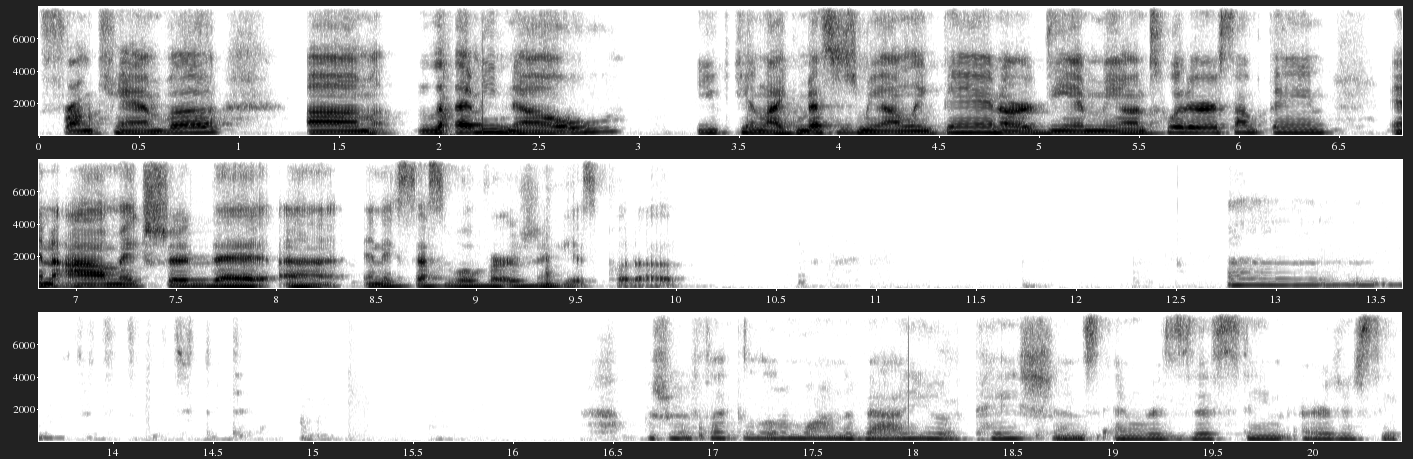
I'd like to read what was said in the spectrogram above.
from Canva, um, let me know. You can like message me on LinkedIn or DM me on Twitter or something, and I'll make sure that uh, an accessible version gets put up. Um, which reflect a little more on the value of patience and resisting urgency.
